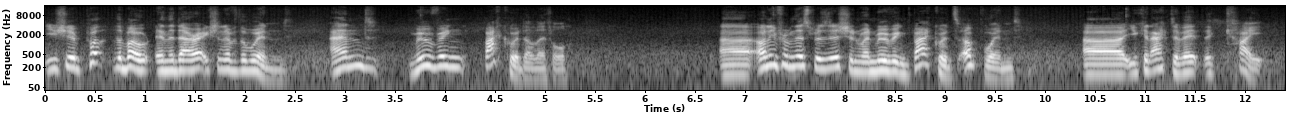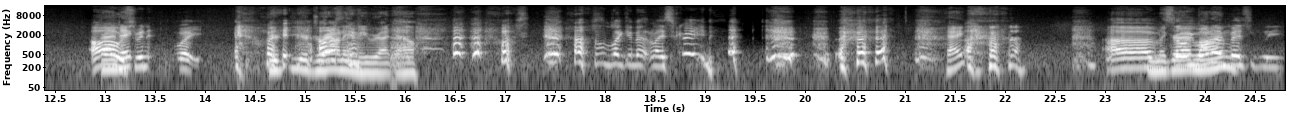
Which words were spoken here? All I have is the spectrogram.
You should put the boat in the direction of the wind and moving backward a little. Uh, only from this position, when moving backwards upwind, uh, you can activate the kite. Oh, so we wait. You're, you're I was- drowning me right now. I was, I was looking at my screen. Okay. um, so we want to basically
